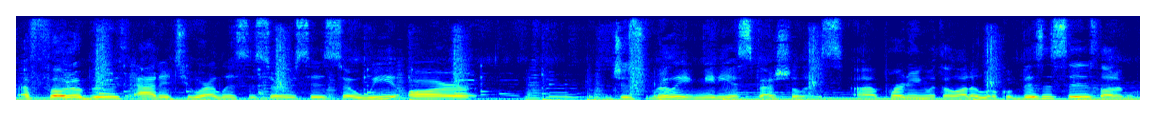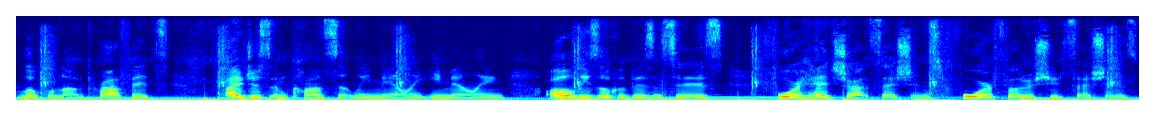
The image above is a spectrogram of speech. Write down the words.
a photo booth added to our list of services. So we are just really media specialists, uh, partnering with a lot of local businesses, a lot of local nonprofits. I just am constantly mailing, emailing all these local businesses for headshot sessions, for photo shoot sessions,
